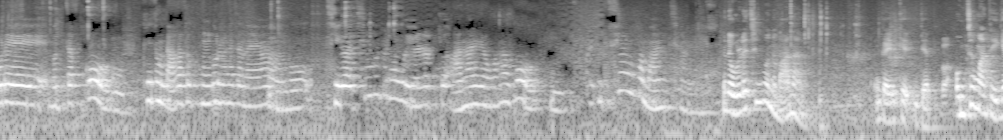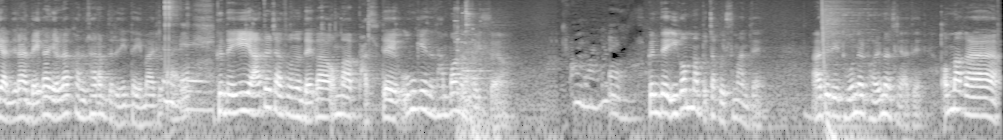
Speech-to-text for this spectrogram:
오래 못 잡고 계속 나가서 공부를 하잖아요. 뭐 지가 친구들하고 연락도 안 하려고 하고 그래서 친구가 많지 않아요. 근데 원래 친구는 많아. 그러니까 이렇게 이제 엄청 많다 이게 아니라 내가 연락하는 사람들은 있다 이 말이야. 네. 근데 이 아들 자손은 내가 엄마 봤을 때 운기는 한 번은 더 있어요. 정말요? 근데 이것만 붙잡고 있으면 안 돼. 아들이 돈을 벌면서 해야 돼. 엄마가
